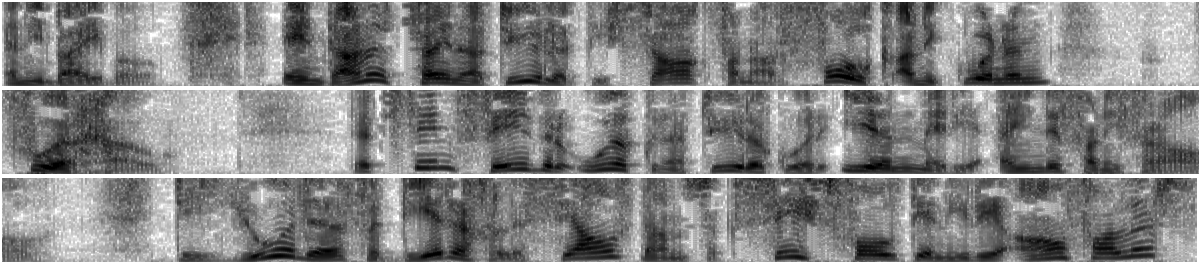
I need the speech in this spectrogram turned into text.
in die Bybel. En dan het sy natuurlik die saak van haar volk aan die koning voorgehou. Dit stem verder ook natuurlik ooreen met die einde van die verhaal. Die Jode verdedig hulle self dan suksesvol teen hierdie aanvallers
